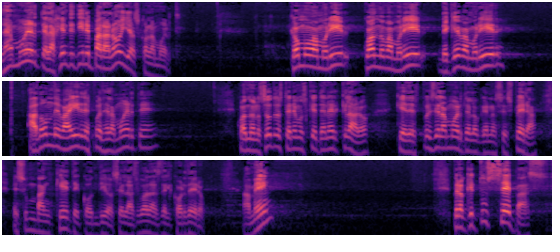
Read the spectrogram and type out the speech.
La muerte, la gente tiene paranoias con la muerte. ¿Cómo va a morir? ¿Cuándo va a morir? ¿De qué va a morir? ¿A dónde va a ir después de la muerte? Cuando nosotros tenemos que tener claro que después de la muerte lo que nos espera es un banquete con Dios en las bodas del Cordero. Amén. Pero que tú sepas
